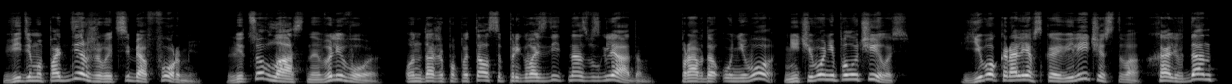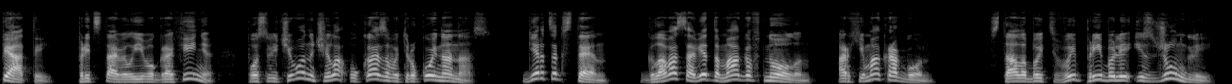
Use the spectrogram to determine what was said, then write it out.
Видимо, поддерживает себя в форме. Лицо властное, волевое. Он даже попытался пригвоздить нас взглядом, Правда, у него ничего не получилось. Его королевское величество Хальфдан Пятый представил его графиня, после чего начала указывать рукой на нас. Герцог Стен, глава совета магов Нолан, архимаг Рагон. Стало быть, вы прибыли из джунглей,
